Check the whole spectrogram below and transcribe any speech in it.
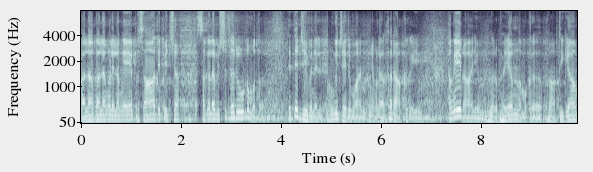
കാലാകാലങ്ങളിൽ അങ്ങയെ പ്രസാദിപ്പിച്ച സകല വിശുദ്ധരോടുമൊത്ത് നിത്യജീവനിൽ പങ്കുചേരുവാൻ ഞങ്ങളെ അർഹരാക്കുകയും അങ്ങേരായും നിർഭയം നമുക്ക് പ്രാർത്ഥിക്കാം.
